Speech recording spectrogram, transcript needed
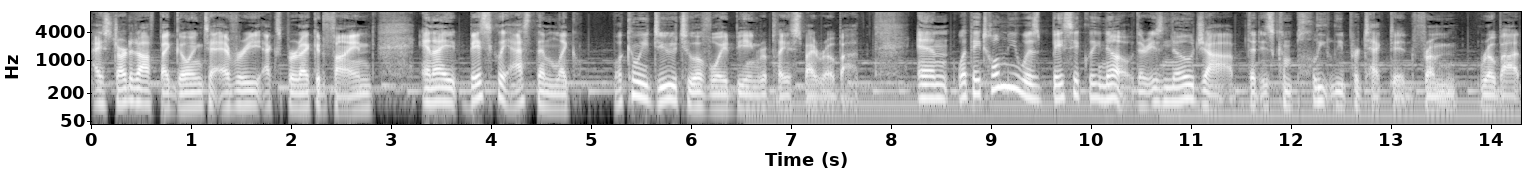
I started off by going to every expert I could find, and I basically asked them, like, what can we do to avoid being replaced by robot? And what they told me was basically no, there is no job that is completely protected from robot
